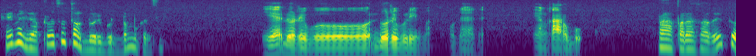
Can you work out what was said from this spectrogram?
Kayaknya Mega Pro itu tahun 2006 bukan sih? Iya, 2000 2005 udah ada yang karbu. Nah, pada saat itu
